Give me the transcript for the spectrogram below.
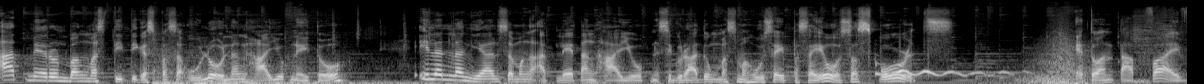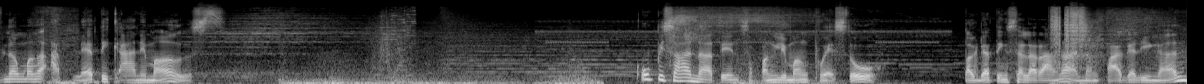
At meron bang mas titigas pa sa ulo ng hayop na ito? Ilan lang yan sa mga atletang hayop na siguradong mas mahusay pa sa'yo sa sports. Ito ang top 5 ng mga athletic animals. Umpisahan natin sa panglimang pwesto. Pagdating sa larangan ng pagalingan,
